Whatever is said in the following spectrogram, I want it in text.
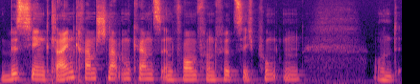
bisschen Kleinkram schnappen kannst in Form von 40 Punkten und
